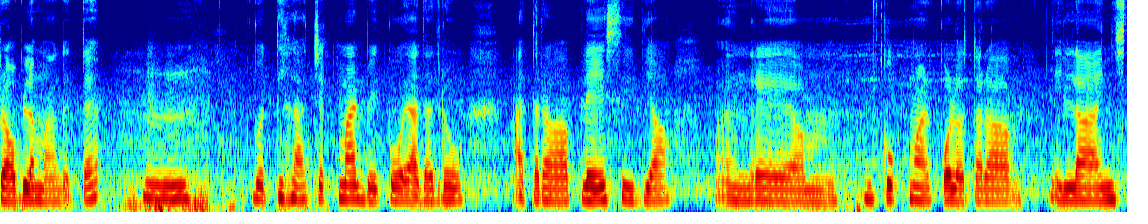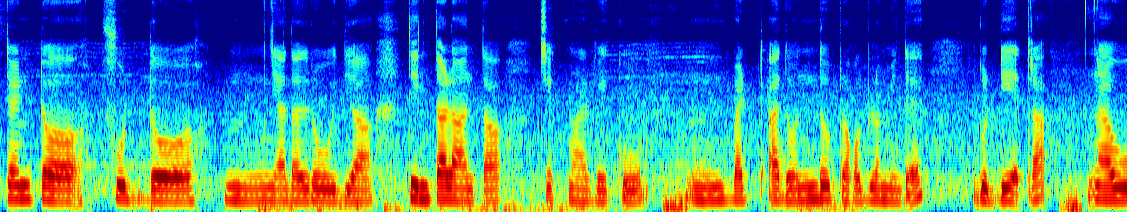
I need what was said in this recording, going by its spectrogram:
ಪ್ರಾಬ್ಲಮ್ ಆಗುತ್ತೆ. ಗೊತ್ತಿಲ್ಲ ಚೆಕ್ ಮಾಡಬೇಕು. ಯಾವುದಾದ್ರೂ ಆ ಥರ ಪ್ಲೇಸ್ ಇದೆಯಾ? ಅಂದರೆ ಕುಕ್ ಮಾಡ್ಕೊಳ್ಳೋ ಥರ ಇಲ್ಲ ಇನ್ಸ್ಟೆಂಟ್ ಫುಡ್ಡು ಯಾವುದಾದ್ರೂ ಇದೆಯಾ? ತಿಂತಾಳ ಅಂತ ಚೆಕ್ ಮಾಡಬೇಕು. ಬಟ್ ಅದೊಂದು ಪ್ರಾಬ್ಲಮ್ ಇದೆ ಗುಡ್ಡಿ ಹತ್ರ. ನಾವು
